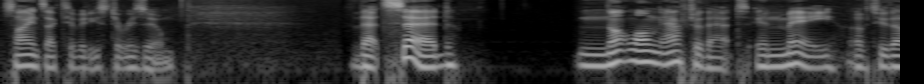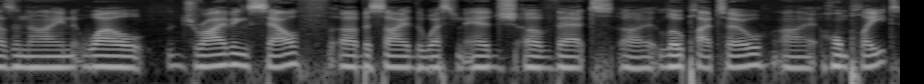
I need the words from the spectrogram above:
science activities to resume. That said, not long after that, in May of 2009, while driving south uh, beside the western edge of that uh, low plateau, uh, home plate,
